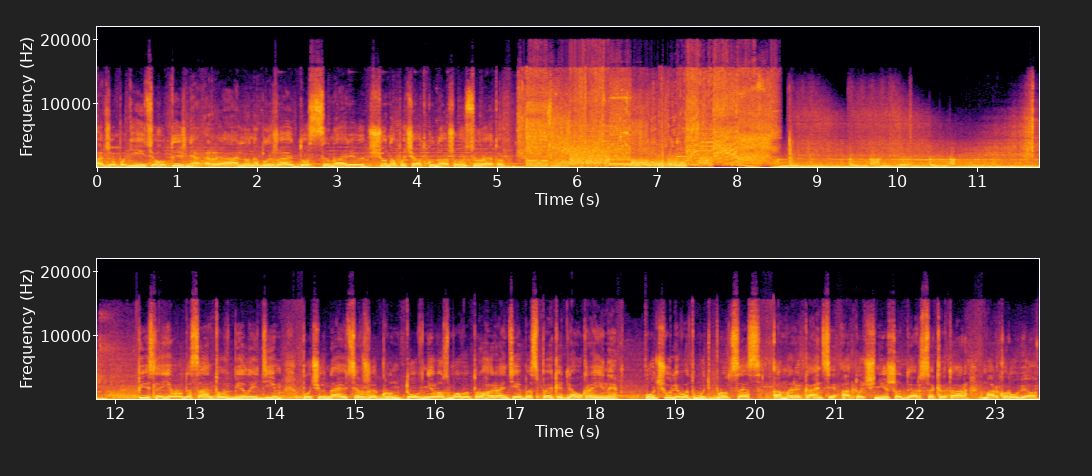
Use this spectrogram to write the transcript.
Адже події цього тижня реально наближають до сценарію, що на початку нашого сюжету. Після Євродесанту в Білий Дім починаються вже ґрунтовні розмови про гарантії безпеки для України. Очолюватимуть процес американці, а точніше, держсекретар Марко Рубіо.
